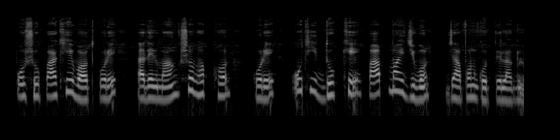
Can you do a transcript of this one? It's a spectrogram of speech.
পশু পাখি বধ করে তাদের মাংস ভক্ষণ করে অতি দুঃখে পাপময় জীবন যাপন করতে লাগল।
